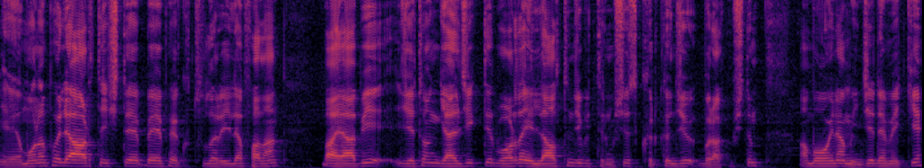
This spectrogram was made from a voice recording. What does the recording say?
e, Monopoly artı işte BP kutularıyla falan bayağı bir jeton gelecektir. Bu arada 56. bitirmişiz. 40. bırakmıştım. Ama oynamayınca demek ki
